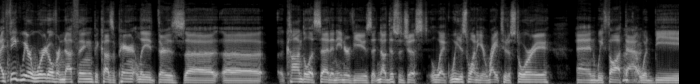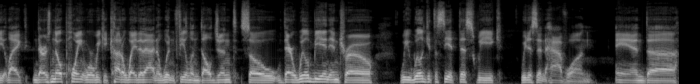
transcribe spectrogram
I think we are worried over nothing because apparently there's uh, uh, Condal has said in interviews that no, this is just like we just want to get right to the story, and we thought that Okay. would be like there's no point where we could cut away to that and it wouldn't feel indulgent. So there will be an intro. We will get to see it this week. We just didn't have one, and uh,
